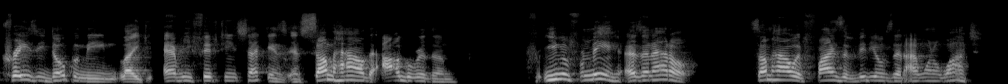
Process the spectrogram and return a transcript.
crazy dopamine like every 15 seconds. And somehow the algorithm, even for me as an adult, somehow it finds the videos that I want to watch.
